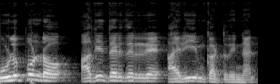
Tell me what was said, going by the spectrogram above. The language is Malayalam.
ഉളുപ്പുണ്ടോ? അതിദരിദ്രരെ അരിയും കട്ടു തിന്നാൻ.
